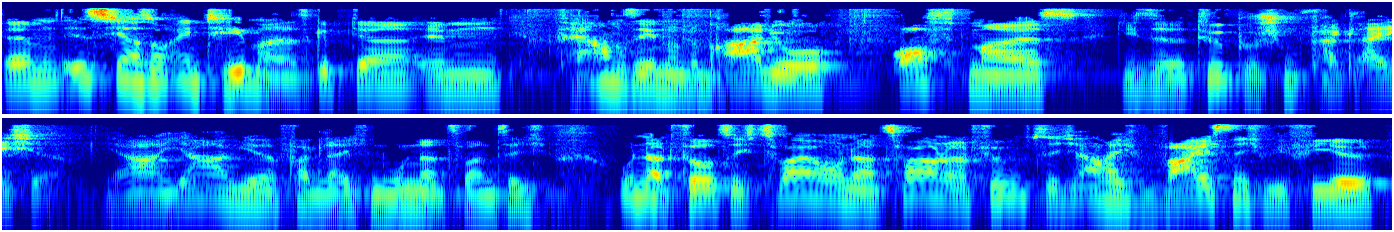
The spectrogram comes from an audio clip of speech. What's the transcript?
ähm, ist ja so ein Thema. Es gibt ja im Fernsehen und im Radio oftmals diese typischen Vergleiche. Ja, ja, wir vergleichen 120, 140, 200, 250, ach, ich weiß nicht wie viel.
